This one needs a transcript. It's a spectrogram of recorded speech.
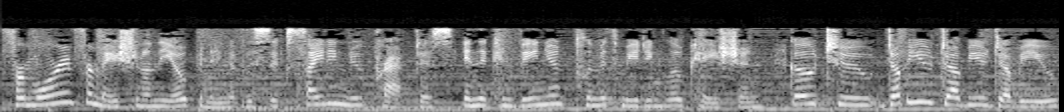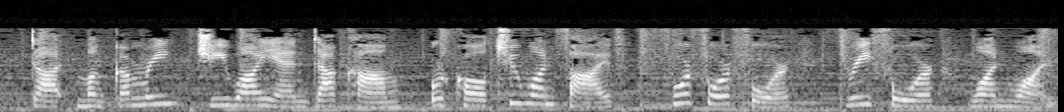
For more information on the opening of this exciting new practice in the convenient Plymouth Meeting location, go to www.montgomerygyn.com or call 215 444 3411.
